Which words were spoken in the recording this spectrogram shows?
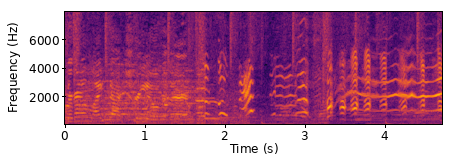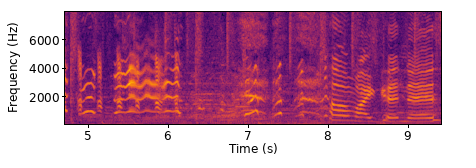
They're gonna light that tree over there. Oh my goodness.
